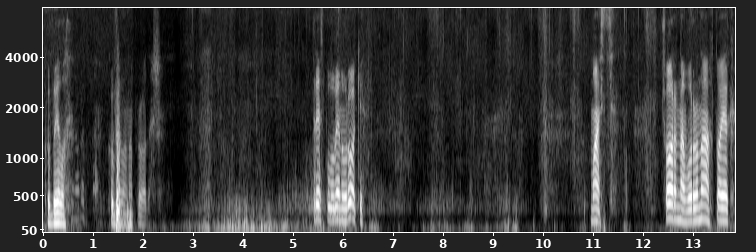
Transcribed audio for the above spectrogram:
кобила. Кобила на продаж. Три з половиною роки. Масть. Чорна, ворона, хто як,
